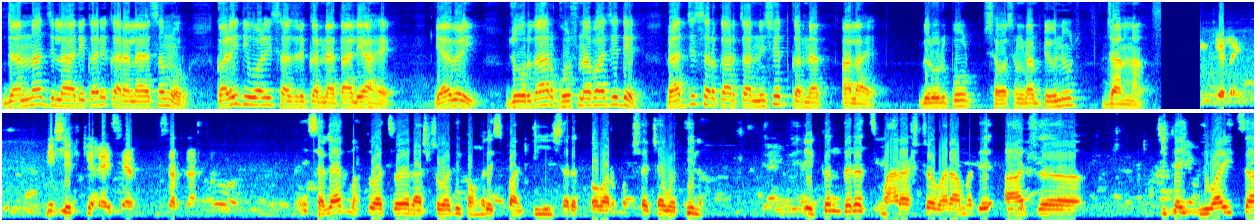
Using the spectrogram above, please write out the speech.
जालना जिल्हाधिकारी कार्यालयासमोर काळी दिवाळी साजरी करण्यात आली आहे. यावेळी जोरदार घोषणाबाजी देत राज्य सरकारचा निषेध करण्यात आला आहे. ब्युरो रिपोर्ट सेवा संग्राम टीव्ही न्यूज जालना. निषेध केलाय सरकार सगळ्यात महत्वाचं राष्ट्रवादी काँग्रेस पार्टी शरद पवार पक्षाच्या वतीनं एकंदरच महाराष्ट्रभरामध्ये आज जी काही दिवाळीचा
